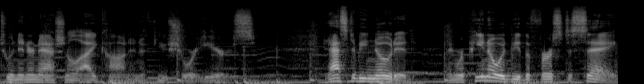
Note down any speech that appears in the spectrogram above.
to an international icon in a few short years. It has to be noted, and Rapinoe would be the first to say,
